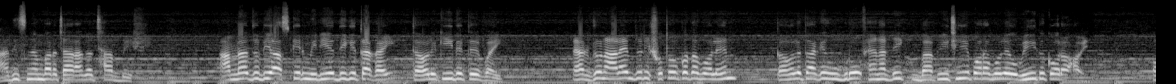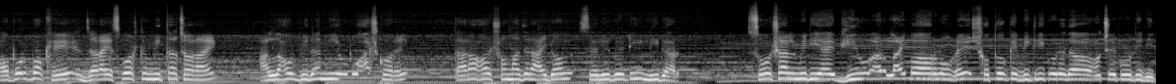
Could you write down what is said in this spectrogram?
হাদিস নাম্বার চার হাজার ছাব্বিশ। আমরা যদি আজকের মিডিয়ার দিকে তাকাই, তাহলে কি দেখতে পাই? একজন আলেম যদি সতর্কতা বলেন, তাহলে তাকে উগ্র, ফ্যানাটিক বা পিছিয়ে পড়া বলে অভিহিত করা হয়। অপরপক্ষে যারা স্পষ্ট মিথ্যা ছড়ায়, আল্লাহর বিধান নিয়ে উপহাস করে, তারা হয় সমাজের আইডল, সেলিব্রিটি, লিডার। সোশ্যাল মিডিয়ায় ভিউ আর লাইক পাওয়ার লোভে সত্যকে বিক্রি করে দেওয়া হচ্ছে প্রতিদিন।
